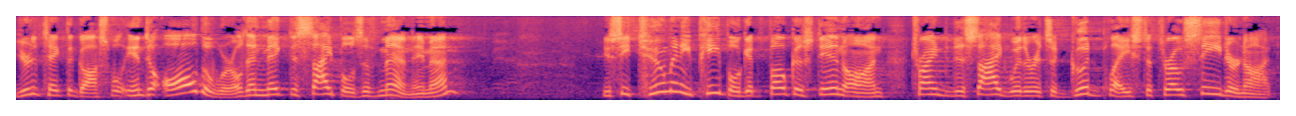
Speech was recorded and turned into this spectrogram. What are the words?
You're to take the gospel into all the world and make disciples of men. Amen? You see, too many people get focused in on trying to decide whether it's a good place to throw seed or not.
